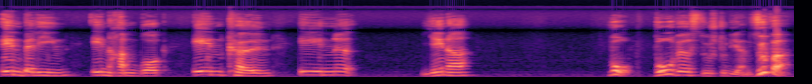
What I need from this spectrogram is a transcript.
In Berlin, in Hamburg, in Köln, in Jena. Wo? Wo wirst du studieren? Super.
